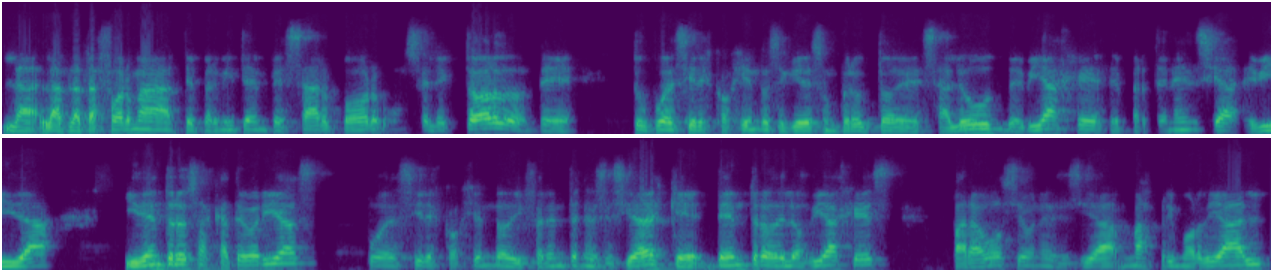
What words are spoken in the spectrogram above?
la, plataforma te permite empezar por un selector donde Tú puedes ir escogiendo si quieres un producto de salud, de viajes, de pertenencias, de vida. Y dentro de esas categorías puedes ir escogiendo diferentes necesidades que dentro de los viajes para vos sea una necesidad más primordial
